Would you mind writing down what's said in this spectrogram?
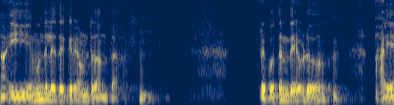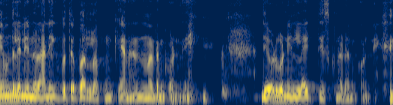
ఆ, ఈ ఏముందిలే దగ్గరే ఉంటుంది అంతా. రేపొద్దున దేవుడు ఆ ఏముందిలే నేను రానికపోతే పరలోకంకి అని అన్నాడు అనుకోండి. దేవుడు కూడా నేను లైట్ తీసుకున్నాడు అనుకోండి.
